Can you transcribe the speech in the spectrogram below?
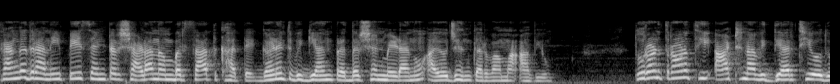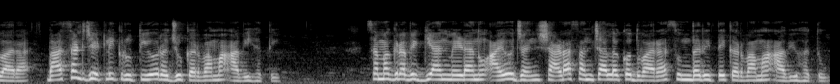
ધ્રાંગધ્રાની પે સેન્ટર શાળા નંબર સાત ખાતે ગણિત વિજ્ઞાન પ્રદર્શન મેળાનું આયોજન કરવામાં આવ્યું. ધોરણ ત્રણથી આઠના વિદ્યાર્થીઓ દ્વારા બાસઠ જેટલી કૃતિઓ રજૂ કરવામાં આવી હતી. સમગ્ર વિજ્ઞાન મેળાનું આયોજન શાળા સંચાલકો દ્વારા સુંદર રીતે કરવામાં આવ્યું હતું.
